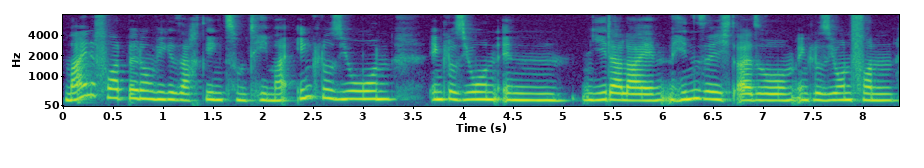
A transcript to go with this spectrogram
Meine Fortbildung, wie gesagt, ging zum Thema Inklusion, Inklusion in jederlei Hinsicht, also Inklusion von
